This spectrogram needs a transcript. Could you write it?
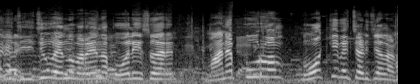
ഈ ജിജു എന്ന് പറയുന്ന പോലീസുകാരൻ മനഃപൂർവം നോക്കി വെച്ചടിച്ചതാണ്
